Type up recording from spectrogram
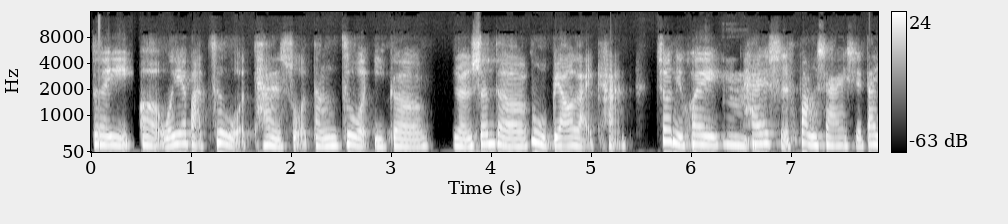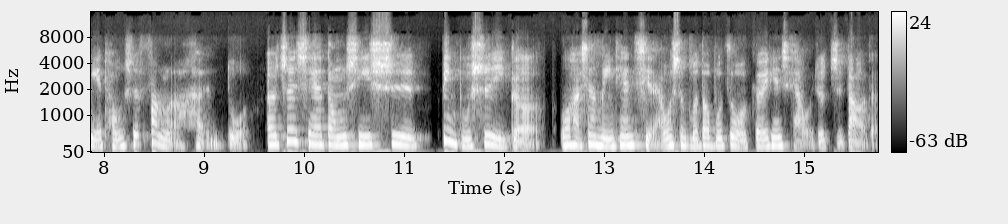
所以呃，我也把自我探索当做一个人生的目标来看。就你会开始放下一些，嗯、但也同时放了很多。而这些东西是，并不是一个我好像明天起来我什么都不做，我隔一天起来我就知道的。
